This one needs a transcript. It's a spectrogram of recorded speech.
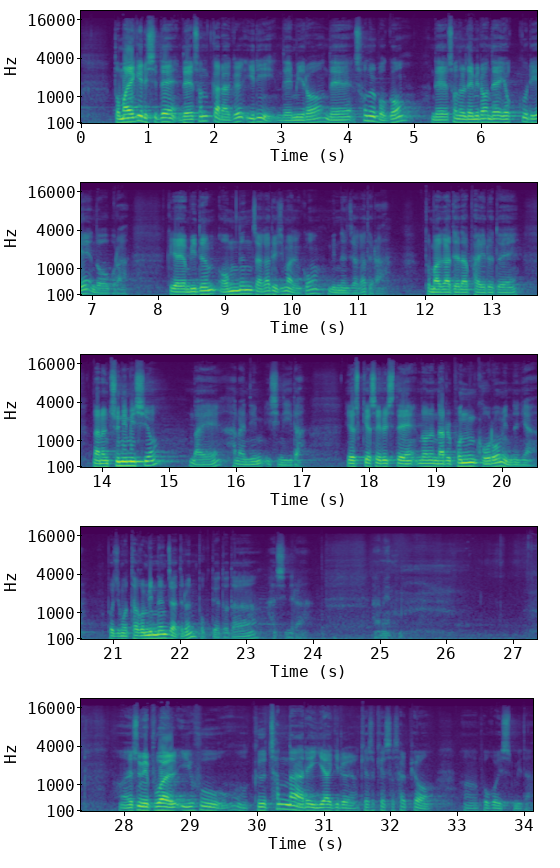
도마에게 이르시되 내 손가락을 이리 내밀어 내 손을 보고 내 손을 내밀어 내 옆구리에 넣어보라. 그리하여 믿음 없는 자가 되지 말고 믿는 자가 되라. 도마가 대답하여 이르되 나는 주님이시요 나의 하나님이시니이다. 예수께서 이르시되 너는 나를 본 고로 믿느냐 보지 못하고 믿는 자들은 복되도다 하시니라. 아멘. 어, 예수님의 부활 이후 그 첫날의 이야기를 계속해서 살펴보고 있습니다.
